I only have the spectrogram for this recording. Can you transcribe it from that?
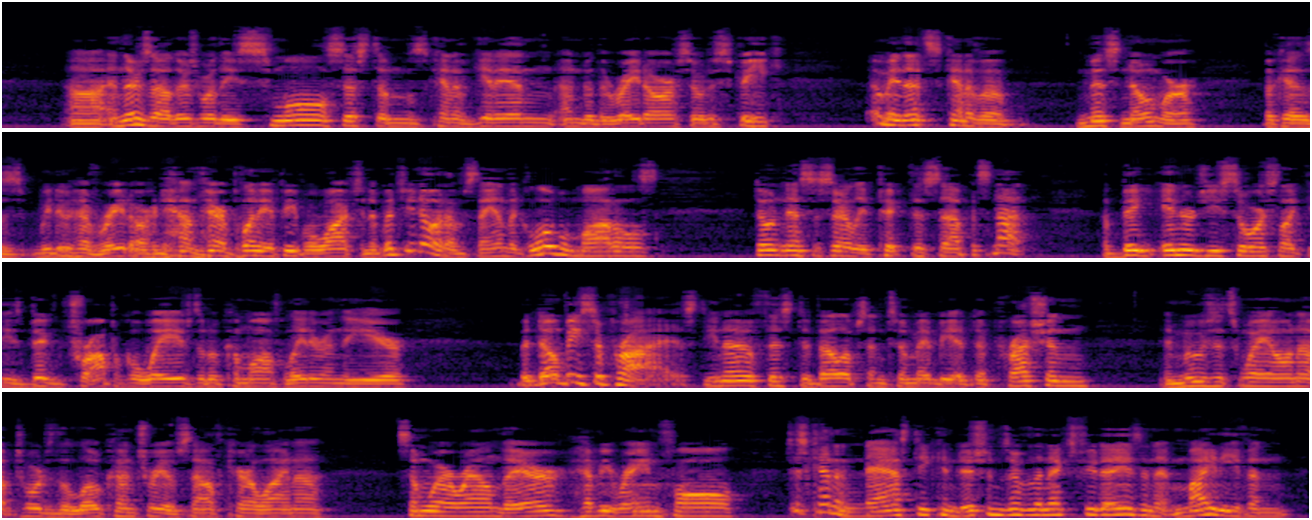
uh, and there's others where these small systems kind of get in under the radar, so to speak. I mean, that's kind of a misnomer because we do have radar down there, plenty of people watching it. But you know what I'm saying? The global models don't necessarily pick this up. It's not a big energy source like these big tropical waves that'll come off later in the year. But don't be surprised, you know, if this develops into maybe a depression and moves its way on up towards the low country of South Carolina, somewhere around there. Heavy rainfall, just kind of nasty conditions over the next few days, and it might even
